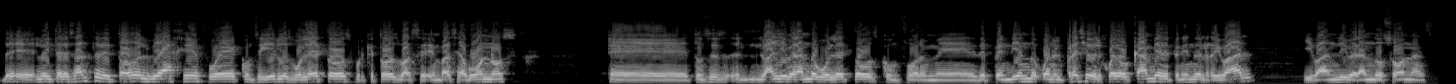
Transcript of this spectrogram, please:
de, lo interesante de todo el viaje fue conseguir los boletos, porque todo es base- en base a bonos. Eh, entonces van liberando boletos conforme, dependiendo, bueno, el precio del juego cambia dependiendo del rival y van liberando zonas.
